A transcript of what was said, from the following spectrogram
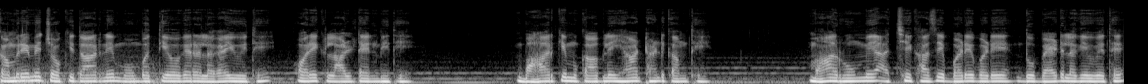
कमरे में चौकीदार ने मोमबत्तियाँ वगैरह लगाई हुई थी और एक लालटेन भी थी। बाहर के मुकाबले यहाँ ठंड कम थी। वहाँ रूम में अच्छे खासे बड़े बड़े दो बेड लगे हुए थे।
